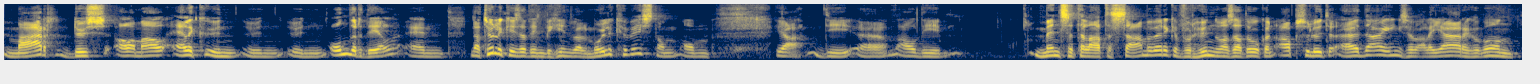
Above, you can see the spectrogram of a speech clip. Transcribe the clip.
maar dus allemaal elk hun, hun, hun, onderdeel. En natuurlijk is dat in het begin wel moeilijk geweest om, om ja, die, al die mensen te laten samenwerken. Voor hun was dat ook een absolute uitdaging. Ze al jaren gewoon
